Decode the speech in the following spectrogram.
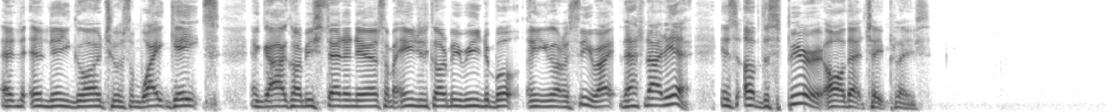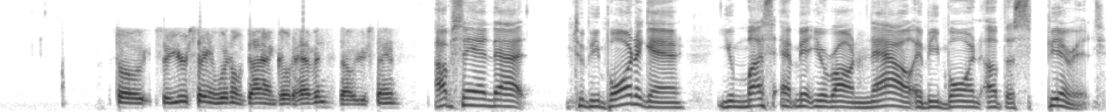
and and then you go into some white gates, and God's gonna be standing there. Some angels gonna be reading the book, and you're gonna see. Right? That's not it. It's of the spirit. All that take place. So, so you're saying we don't die and go to heaven? Is that what you're saying? I'm saying that to be born again, you must admit you're wrong now and be born of the Spirit.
